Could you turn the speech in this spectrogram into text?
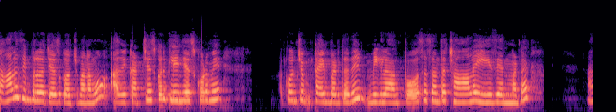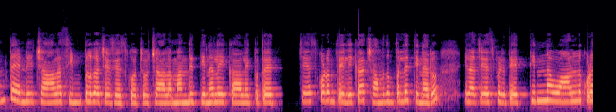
చాలా సింపుల్గా చేసుకోవచ్చు మనము. అవి కట్ చేసుకొని క్లీన్ చేసుకోవడమే కొంచెం టైం పడుతుంది. మిగిలిన ప్రాసెస్ అంతా చాలా ఈజీ అనమాట అంతే అండి. చాలా సింపుల్గా చేసేసుకోవచ్చు. చాలామంది తినలేక లేకపోతే చేసుకోవడం తెలియక చామదుంపలే తినరు. ఇలా చేసి పెడితే తిన్న వాళ్ళు కూడా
